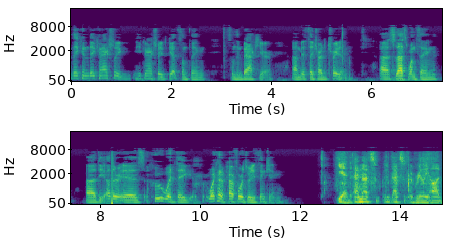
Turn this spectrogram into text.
they can they can actually he can actually get something something back here um, if they try to trade him. Uh, so that's one thing. Uh, the other is who would they? What kind of power forwards were you thinking? Yeah, and that's that's a really hard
